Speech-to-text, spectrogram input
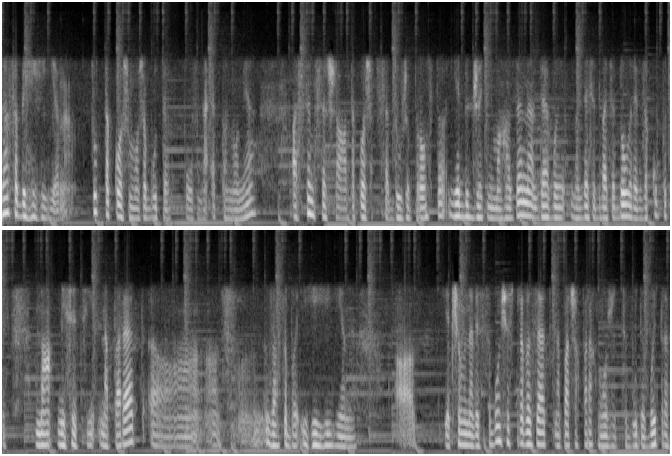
засоби гігієни. Тут також може бути повна економія. А з цим в США також все дуже просто. Є бюджетні магазини, де ви на 10-20 доларів закупитесь на місяці наперед засоби гігієни. Якщо ви навіть з собою щось привезете, на перших порах може це буде витрат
